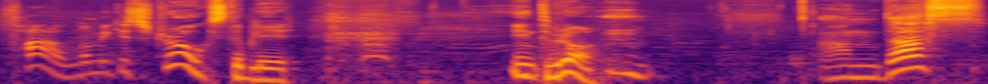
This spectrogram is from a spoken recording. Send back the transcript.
Fan vad mycket strokes det blir. Inte bra. Andas.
